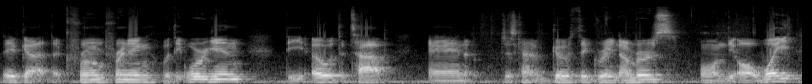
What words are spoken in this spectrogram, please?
They've got the chrome printing with the Oregon, the O at the top, and just kind of ghosted gray numbers on the all white.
